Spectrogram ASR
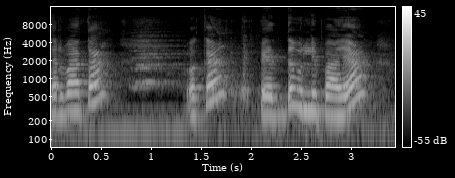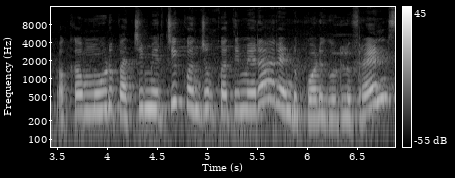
తర్వాత ఒక పెద్ద ఉల్లిపాయ ఒక మూడు పచ్చిమిర్చి కొంచెం కొత్తిమీర రెండు కోడిగుడ్లు ఫ్రెండ్స్.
